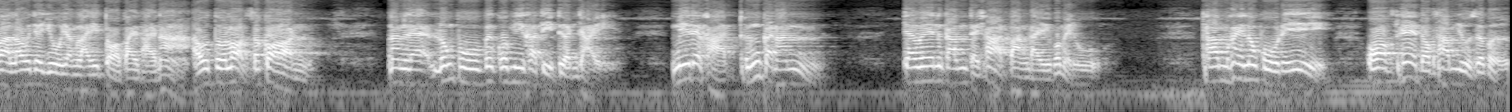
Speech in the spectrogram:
ว่าเราจะอยู่อย่างไรต่อไปภายหน้า เอาตัวรอดซะก่อน นั่นแหละหลวงปู่เป็นคนมีคติเตือนใจมีได้ขาดถึงกระนั้น จะเวรกรรมแต่ชาติปางใดก็ไม่รู้ทำให้หลวงปู่นี้ ออกเทศดอกธรรมอยู่เสมอ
